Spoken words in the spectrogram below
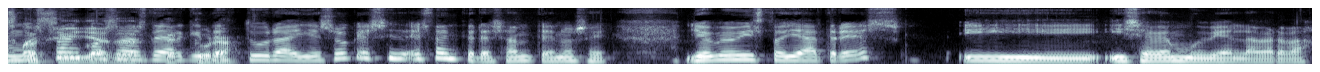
muestran de cosas de arquitectura. y eso que está interesante, no sé. Yo me he visto ya tres y, y se ven muy bien, la verdad.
